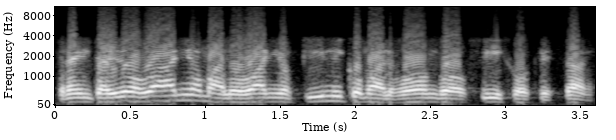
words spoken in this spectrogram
32 baños más los baños químicos más los hongos fijos que están.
